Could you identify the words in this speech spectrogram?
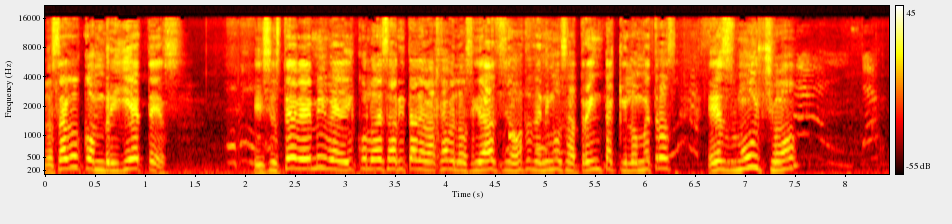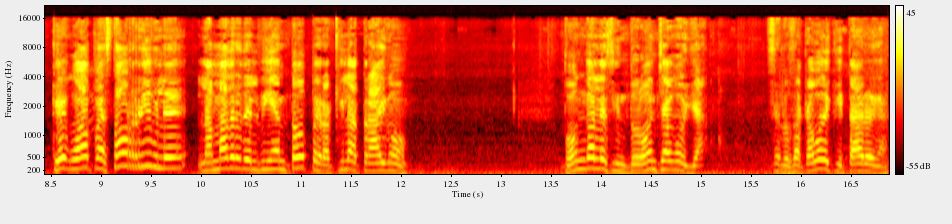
Los traigo con brilletes. Y si usted ve mi vehículo es ahorita de baja velocidad, si nosotros venimos a 30 kilómetros, es mucho. Qué guapa, está horrible la madre del viento, pero aquí la traigo. Póngale cinturón, chago, ya. Se los acabo de quitar, oiga.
